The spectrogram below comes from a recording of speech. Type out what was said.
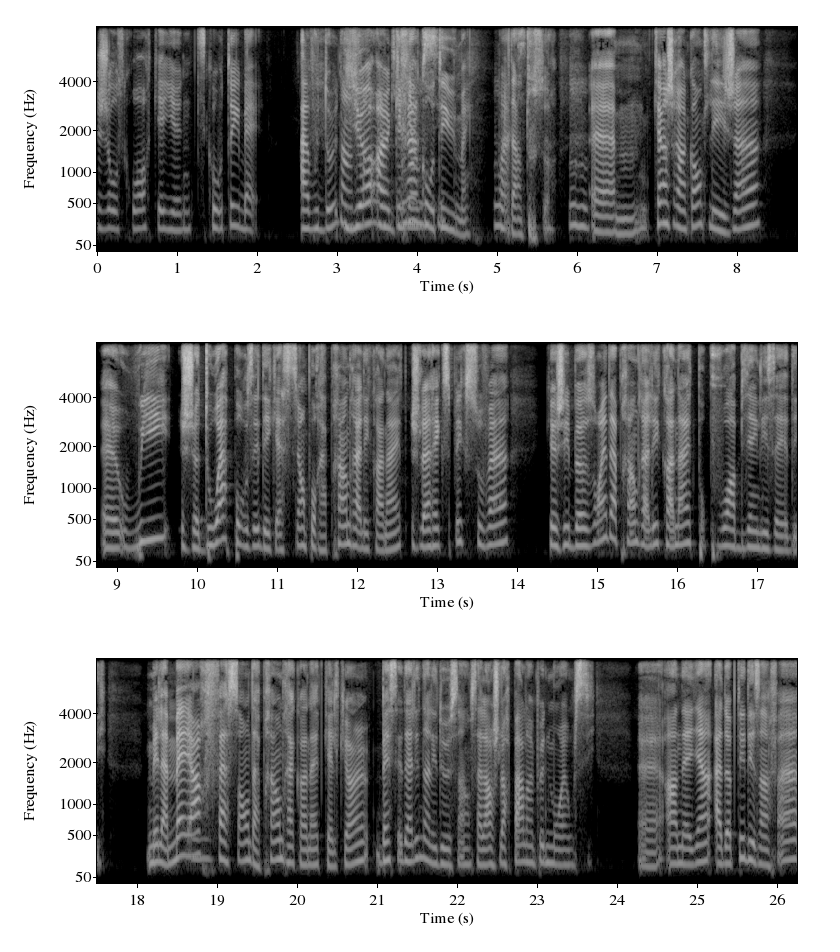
j'ose croire qu'il y a un petit côté, ben, à vous deux, dans Il y a fond, un grand aussi. côté humain Ouais, dans tout ça. ça. Mhm. Euh, quand je rencontre les gens, euh, oui, je dois poser des questions pour apprendre à les connaître. Je leur explique souvent que j'ai besoin d'apprendre à les connaître pour pouvoir bien les aider. Mais la meilleure Mhm. façon d'apprendre à connaître quelqu'un, ben, c'est d'aller dans les deux sens. Alors, je leur parle un peu de moi aussi. Euh, en ayant adopté des enfants,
